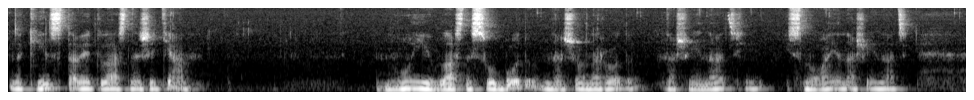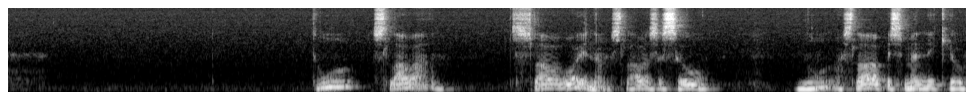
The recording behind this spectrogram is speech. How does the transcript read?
на кін ставлять власне життя. Ну і власне свободу нашого народу, нашої нації, існування нашої нації. Тому слава, слава воїнам, слава ЗСУ. Ну, а слава письменників.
